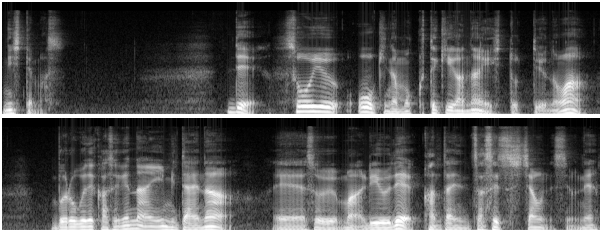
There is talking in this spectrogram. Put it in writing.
にしてます。で、そういう大きな目的がない人っていうのは、ブログで稼げないみたいな、えー、そういう、まあ、理由で簡単に挫折しちゃうんですよね。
